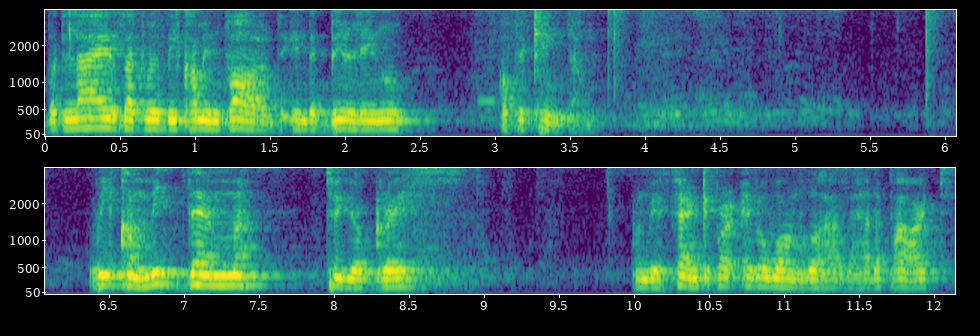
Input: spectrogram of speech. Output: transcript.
but lives that will become involved in the building of the kingdom. We commit them to your grace, and we thank you for everyone who has had a part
